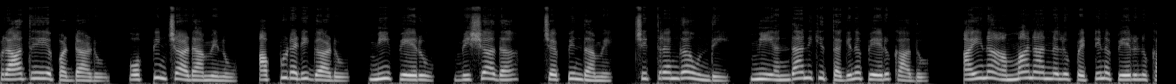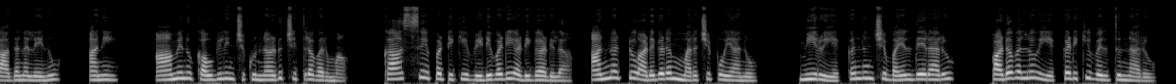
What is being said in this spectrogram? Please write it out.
ప్రాధేయపడ్డాడు. ఒప్పించాడామెను. అప్పుడడిగాడు. మీ పేరు విషాద చెప్పిందామె. చిత్రంగా ఉంది. మీ అందానికి తగిన పేరు కాదు. అయినా అమ్మానాన్నలు పెట్టిన పేరును కాదనలేను అని ఆమెను కౌగిలించుకున్నాడు చిత్రవర్మ. కాస్సేపటికి విడివడి అడిగాడిలా. అన్నట్టు అడగడం మరచిపోయాను. మీరు ఎక్కడ్నుంచి బయల్దేరారు? పడవల్లో ఎక్కడికి వెళ్తున్నారు?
